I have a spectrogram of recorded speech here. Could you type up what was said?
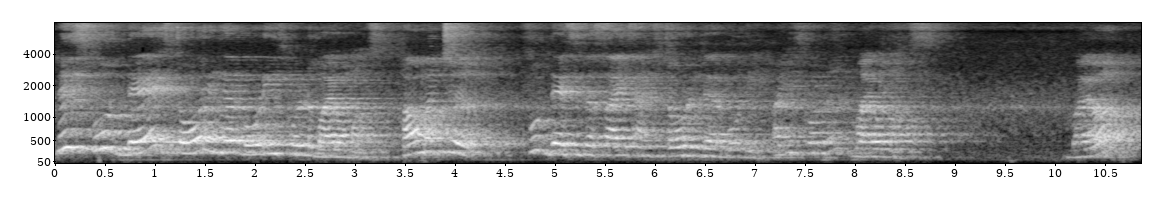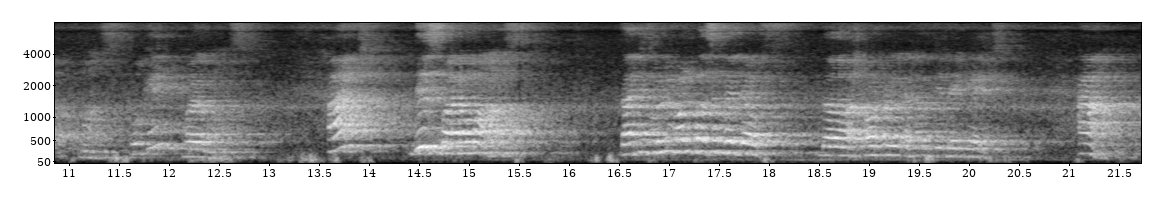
this food they store in their body is called biomass. How much food they synthesize and store in their body? That is called biomass. Biomass. Okay? Biomass. And this biomass that is only one percentage of the total energy they get. Ah,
